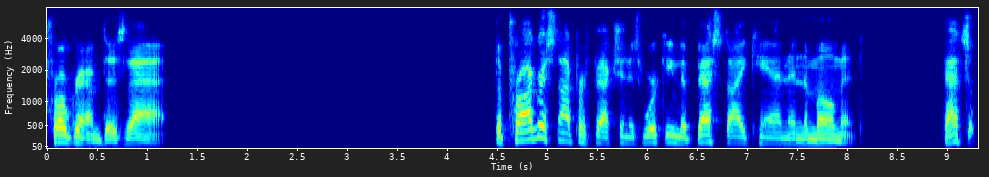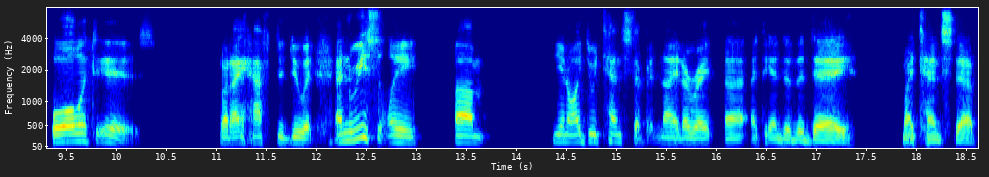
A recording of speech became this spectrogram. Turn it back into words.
Program does that. The progress, not perfection, is working the best I can in the moment. That's all it is. But I have to do it. And recently, um, you know, I do a 10 step at night. I write uh, at the end of the day my 10 step.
